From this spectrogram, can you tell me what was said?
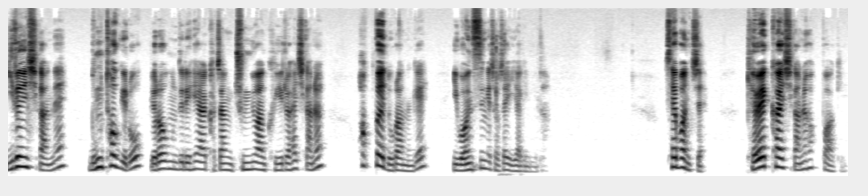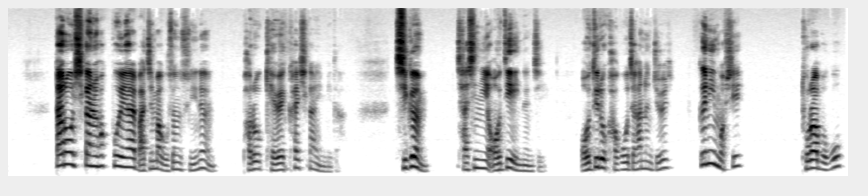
이른 시간에 뭉터기로 여러분들이 해야 할 가장 중요한 그 일을 할 시간을 확보해 놓으라는 게 이 원승의 저자의 이야기입니다. 세 번째, 계획할 시간을 확보하기. 따로 시간을 확보해야 할 마지막 우선순위는 바로 계획할 시간입니다. 지금 자신이 어디에 있는지, 어디로 가고자 하는지를 끊임없이 돌아보고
